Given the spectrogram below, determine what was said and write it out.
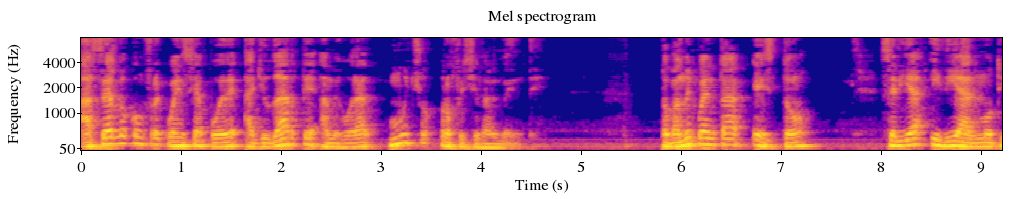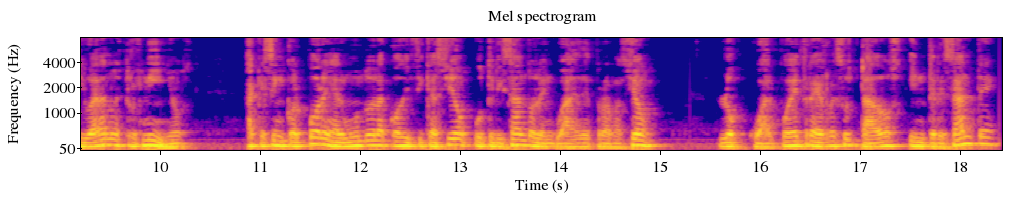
hacerlo con frecuencia puede ayudarte a mejorar mucho profesionalmente. Tomando en cuenta esto, sería ideal motivar a nuestros niños a que se incorporen al mundo de la codificación utilizando lenguajes de programación, lo cual puede traer resultados interesantes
